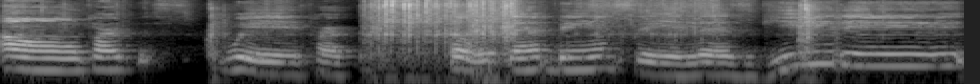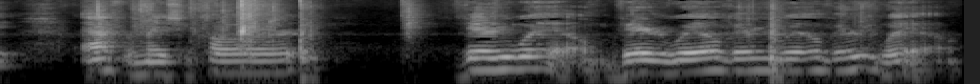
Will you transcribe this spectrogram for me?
on purpose with purpose. So with that being said, let's get it. Affirmation card. Very well. Very well, very well, very well.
